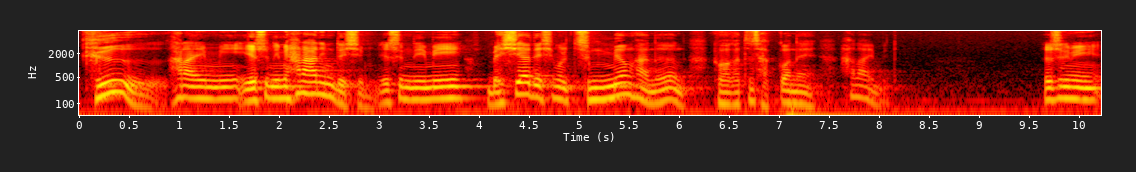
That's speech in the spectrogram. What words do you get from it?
그 하나님이 예수님이 하나님 되심, 예수님이 메시아 되심을 증명하는 그와 같은 사건의 하나입니다. 예수님이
